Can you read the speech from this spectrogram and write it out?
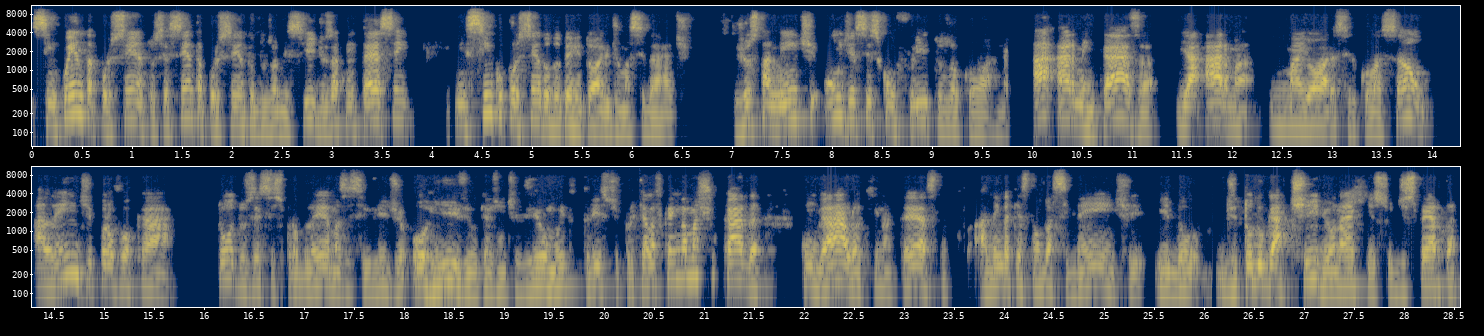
50%, 60% dos homicídios acontecem em 5% do território de uma cidade, justamente onde esses conflitos ocorrem. A arma em casa e a arma em maior circulação, além de provocar todos esses problemas, esse vídeo horrível que a gente viu, muito triste, porque ela fica ainda machucada com galo aqui na testa, além da questão do acidente e do, de todo o gatilho né, que isso desperta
